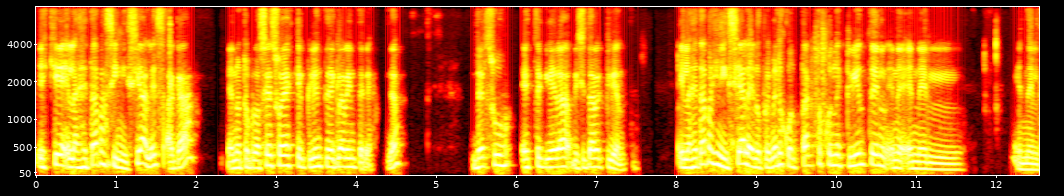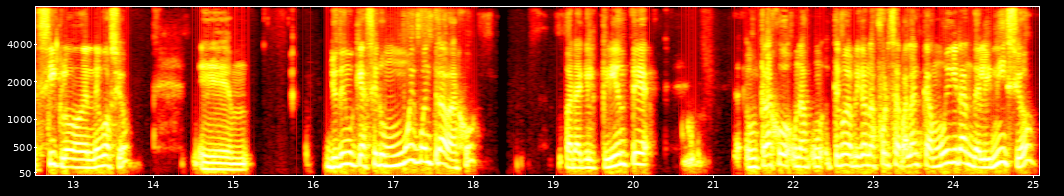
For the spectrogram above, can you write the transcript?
es que en las etapas iniciales, acá, en nuestro proceso es que el cliente declara interés, ¿ya? Versus este que era visitar al cliente. En las etapas iniciales, los primeros contactos con el cliente en, el, ciclo del negocio, eh, yo tengo que hacer un muy buen trabajo para que el cliente, un trabajo, tengo que aplicar una fuerza palanca muy grande al inicio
